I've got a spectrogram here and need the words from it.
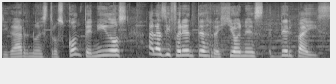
llegar nuestros contenidos a las diferentes regiones del país.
